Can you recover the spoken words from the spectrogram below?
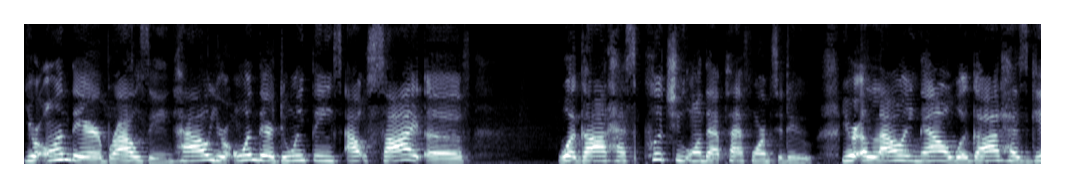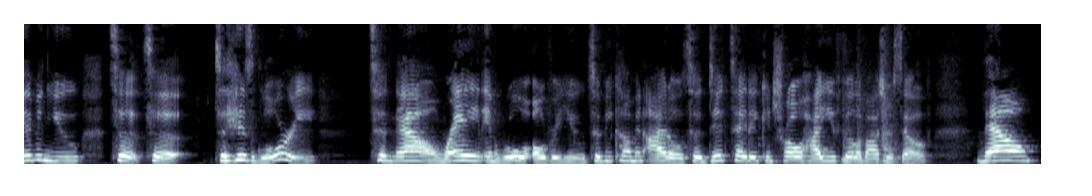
you're on there browsing, how you're on there doing things outside of what God has put you on that platform to do. You're allowing now what God has given you to to to his glory to now reign and rule over you, to become an idol, to dictate and control how you feel about yourself. Now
